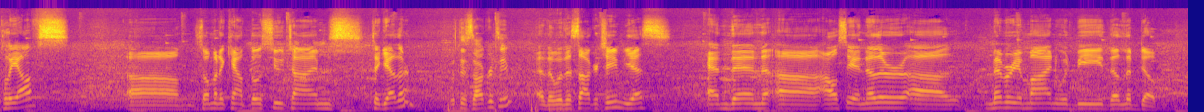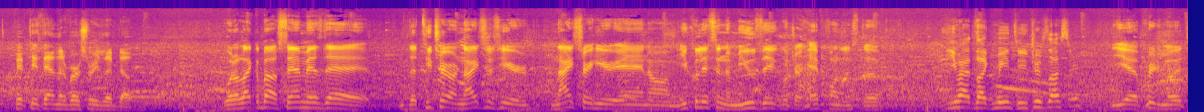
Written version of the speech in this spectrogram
playoffs. Uh, so I'm going to count those two times together. With the soccer team? Uh, with the soccer team, yes. And then uh, I'll say another uh, memory of mine would be the Lip Dub, 50th anniversary Lip Dub. What I like about Sam is that the teacher are nicer here, nicer here, and um, you can listen to music with your headphones and stuff. You had like mean teachers last year? Yeah, pretty much.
